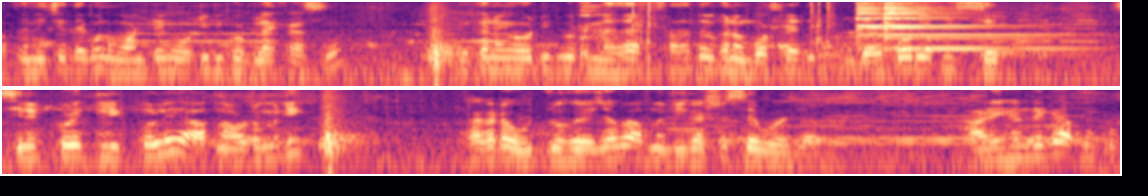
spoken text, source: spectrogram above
আপনার নিচে দেখুন ওয়ান টাইম ওটিপি কোড লেখা আছে। এখানে ওই ওটিপি কোড মেসেজ সাথে ওখানে বসায় দেবেন দেওয়ার পর আপনি সেভ সিলেক্ট করে ক্লিক করলে আপনার অটোমেটিক টাকাটা উইথড্র হয়ে যাবে, আপনার বিকাশে সেভ হয়ে যাবে। আর এখান থেকে আপনি খুব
